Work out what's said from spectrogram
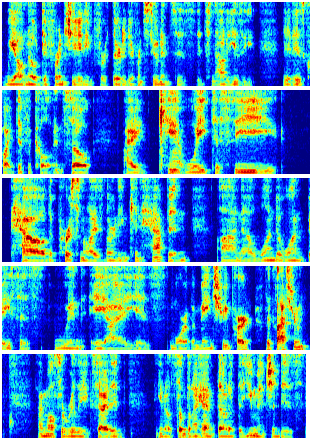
we all know differentiating for 30 different students is it's not easy. It is quite difficult. And so i can't wait to see how the personalized learning can happen on a one-to-one basis when ai is more of a mainstream part of the classroom. I'm also really excited you know something i hadn't thought of that you mentioned is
